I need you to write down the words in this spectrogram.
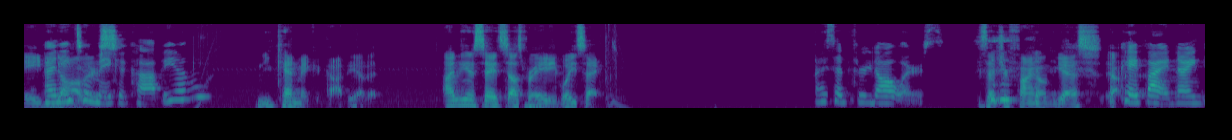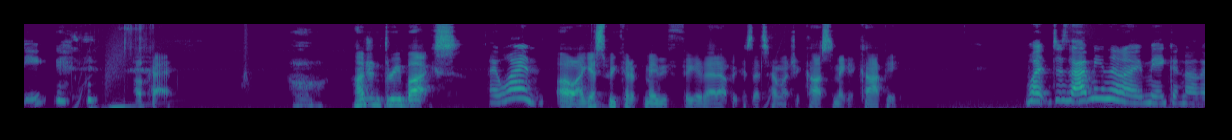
eighty I need to make a copy of it. You can make a copy of it. I'm gonna say it sells for eighty. What do you say? I said three dollars. Is that your final guess? Uh, Okay, fine, ninety. Okay. Hundred and three bucks. I won. Oh, I guess we could have maybe figured that out because that's how much it costs to make a copy. What does that mean that I make another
